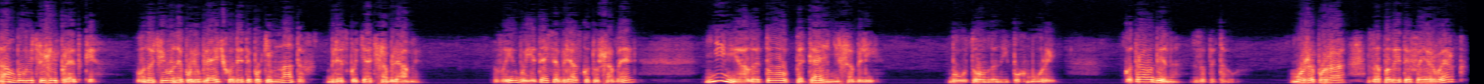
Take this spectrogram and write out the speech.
Там були чужі предки. Вночі вони полюбляють ходити по кімнатах, брязкотять шаблями. Ви боїтеся брязкоту шабель? Ні, але то пекельні шаблі. Був утомлений, похмурий. Котра година? запитав. Може, пора запалити феєрверк?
